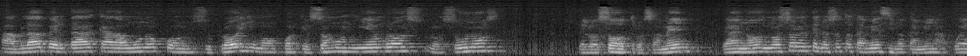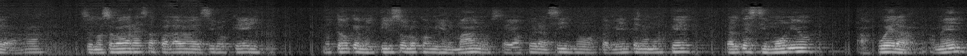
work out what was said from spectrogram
hablad verdad cada uno con su prójimo, porque somos miembros los unos de los otros. Amén. Ya, No, no solo entre nosotros también, sino también afuera. ajá. O no se va a agarrar esta palabra y decir, ok, no tengo que mentir solo con mis hermanos allá afuera, sí, no, también tenemos que dar testimonio afuera, amén.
